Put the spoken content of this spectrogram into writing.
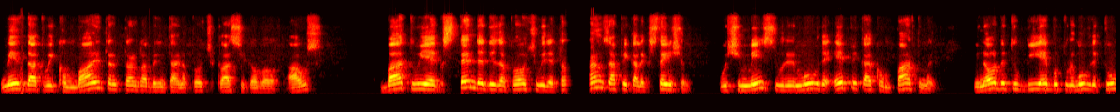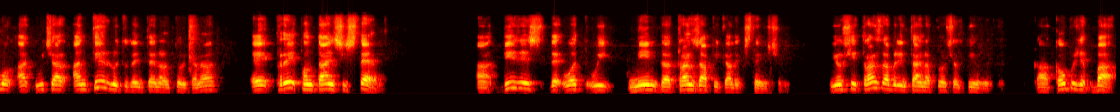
It means that we combine the translabyrinthine approach, classic of House, but we extended this approach with a transapical extension, which means to remove the apical compartment in order to be able to remove the tumor at, which are anterior to the internal auditory canal, a pre-pontine cistern. Uh, this is the, what we mean the transapical extension. You see translabyrinthine approach has been accomplished, but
